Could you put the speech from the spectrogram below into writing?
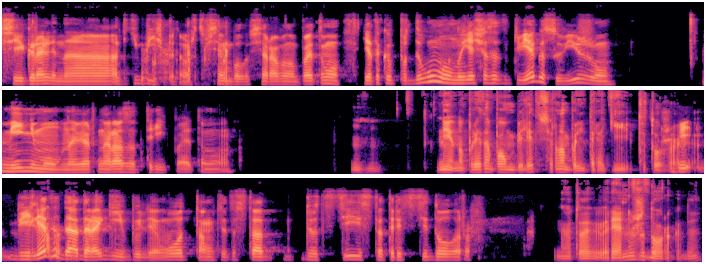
все играли на отъебись, потому что всем было все равно. Поэтому я такой подумал, ну я сейчас этот Вегас увижу минимум, наверное, раза три, поэтому... Мгм. Не, но при этом, по-моему, билеты все равно были дорогие. Ты тоже... Би- билеты, да, дорогие были. Вот там где-то 120-130 долларов. Ну, это реально же дорого, да?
